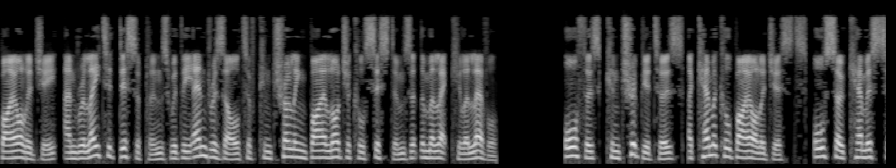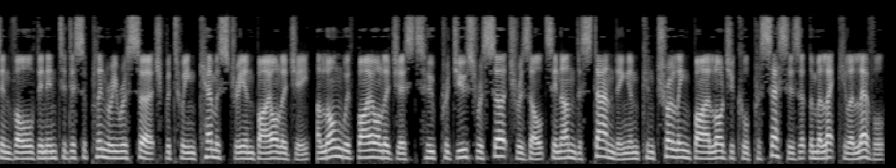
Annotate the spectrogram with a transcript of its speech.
biology, and related disciplines with the end result of controlling biological systems at the molecular level. Authors contributors are chemical biologists, also chemists involved in interdisciplinary research between chemistry and biology, along with biologists who produce research results in understanding and controlling biological processes at the molecular level.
